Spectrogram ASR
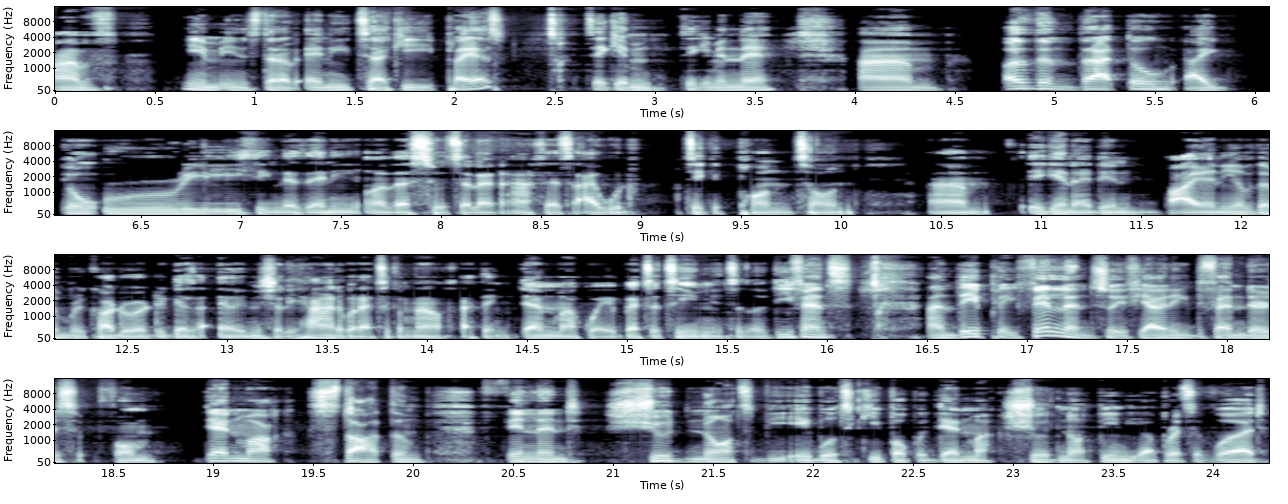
have him instead of any Turkey players. Take him, take him in there. Um, other than that, though, I don't really think there's any other Switzerland assets I would take a punt on. Um, again, I didn't buy any of them. Ricardo Rodriguez I initially had, but I took him out. I think Denmark were a better team into the defense, and they play Finland. So if you have any defenders from Denmark, start them. Finland should not be able to keep up with Denmark. Should not be in the operative word.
